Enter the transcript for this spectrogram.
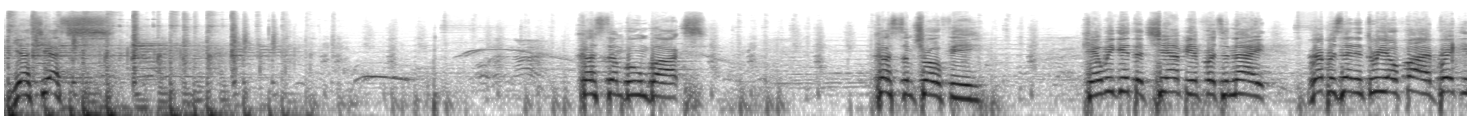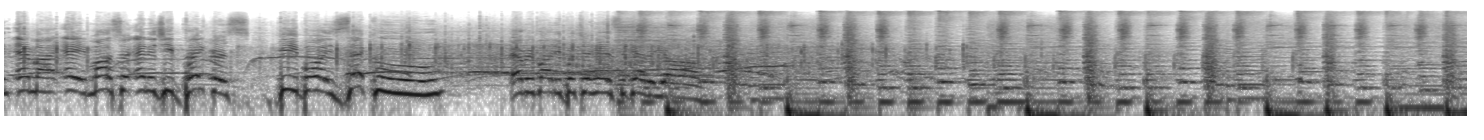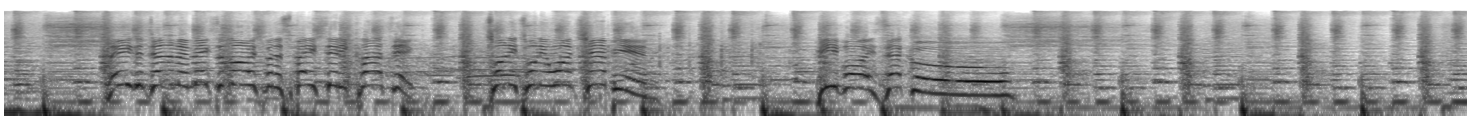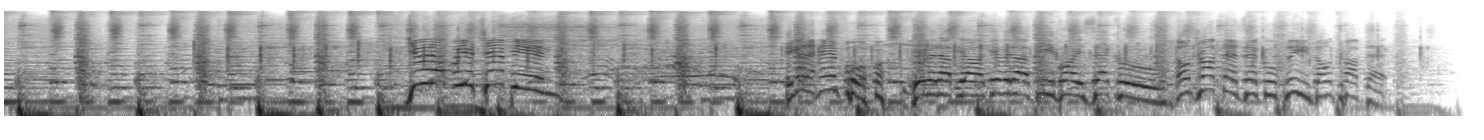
Yes, yes. Custom boombox. Custom trophy. Can we get the champion for tonight? Representing 305, breaking MIA, Monster Energy Breakers, B-Boy Zeku. Everybody put your hands together, y'all. Ladies and gentlemen, make some noise for the Space City Classic 2021 champion, B-Boy Zeku. Give it up for your champion. He got a handful. Give it up, y'all. Give it up, B-Boy Zeku. Don't drop that, Zeku. Please don't drop that.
